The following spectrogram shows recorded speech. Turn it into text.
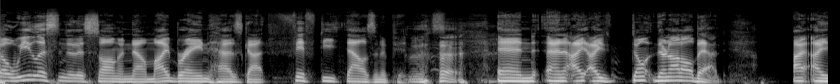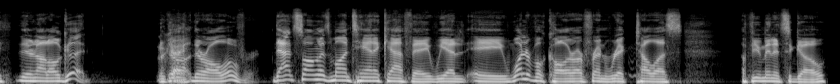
So we listened to this song, and now my brain has got fifty thousand opinions, and and I, I don't. They're not all bad. I, I they're not all good. Okay. They're, they're all over. That song is Montana Cafe. We had a wonderful caller, our friend Rick, tell us a few minutes ago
